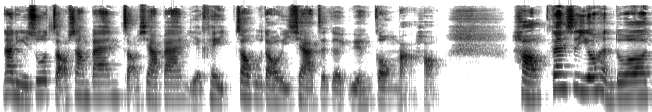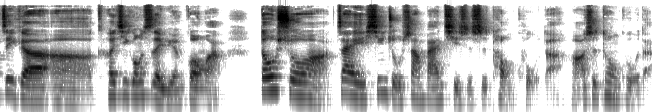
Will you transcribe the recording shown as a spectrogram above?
那你说早上班、早下班也可以照顾到一下这个员工嘛？哈，好，但是有很多这个呃科技公司的员工啊，都说啊，在新竹上班其实是痛苦的，哈，是痛苦的。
